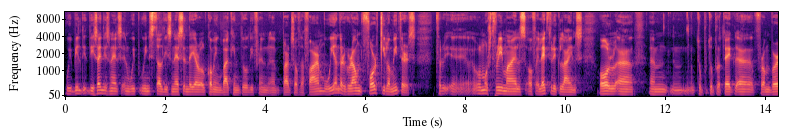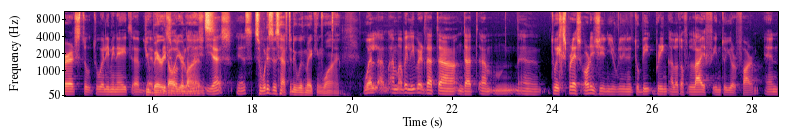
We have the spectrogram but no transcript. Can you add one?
we build design these nets and we, we install these nets, and they are all coming back into different uh, parts of the farm. We underground four kilometers. Three, uh, almost three miles of electric lines, all uh, um, to, to protect uh, from birds, to, to eliminate. Uh, you buried all your lines. Yes, yes. So, what does this have to do with making wine? Well, I'm, I'm a believer that uh, that um, uh, to express origin, you really need to be, bring a lot of life into your farm, and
